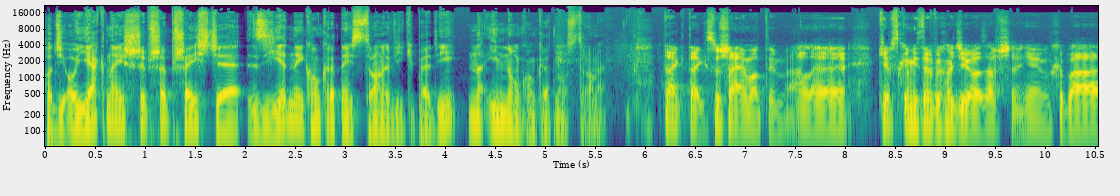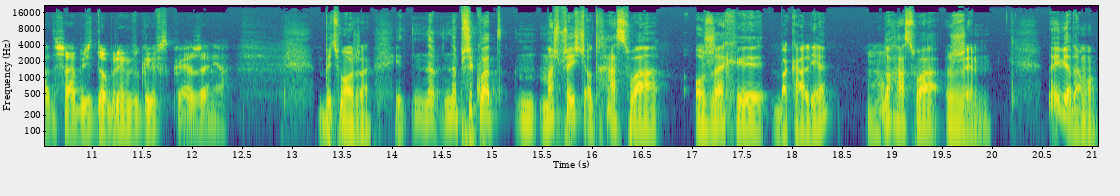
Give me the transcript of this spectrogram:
chodzi o jak najszybsze przejście z jednej konkretnej strony Wikipedii na inną konkretną stronę. tak, tak, słyszałem o tym, ale kiepsko mi to wychodziło zawsze. Nie wiem, chyba trzeba być dobrym w gry w skojarzenia. Być może. Na, na przykład masz przejść od hasła orzechy bakalie mhm. do hasła Rzym. No i wiadomo,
